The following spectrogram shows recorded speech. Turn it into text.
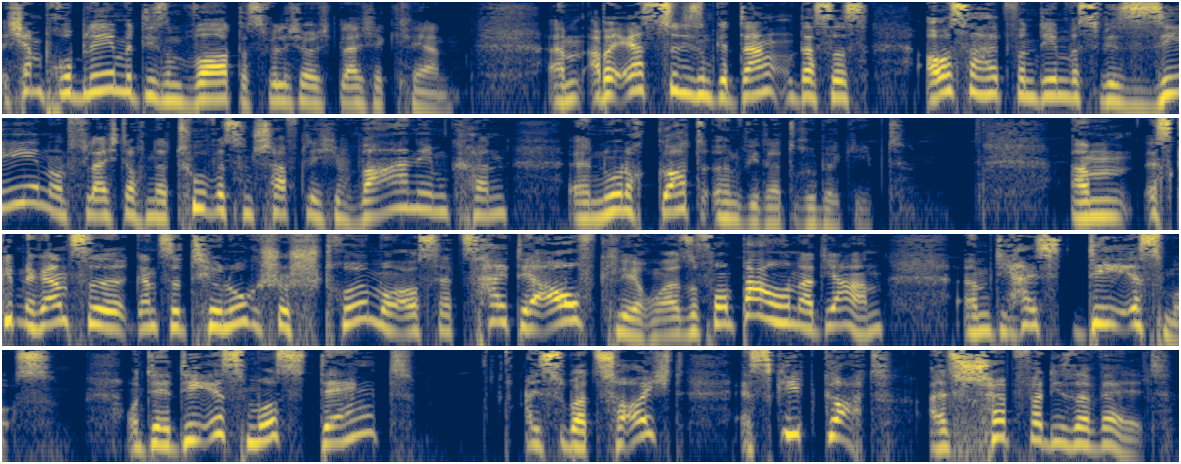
Ich habe ein Problem mit diesem Wort, das will ich euch gleich erklären. Ähm, aber erst zu diesem Gedanken, dass es außerhalb von dem, was wir sehen und vielleicht auch naturwissenschaftlich wahrnehmen können, äh, nur noch Gott irgendwie darüber gibt. Ähm, es gibt eine ganze, ganze theologische Strömung aus der Zeit der Aufklärung, also vor ein paar hundert Jahren, ähm, die heißt Deismus. Und der Deismus denkt, ist überzeugt, es gibt Gott als Schöpfer dieser Welt.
